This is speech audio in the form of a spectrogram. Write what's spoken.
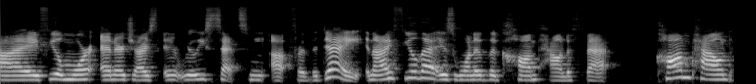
I feel more energized and it really sets me up for the day. And I feel that is one of the compound effect compound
